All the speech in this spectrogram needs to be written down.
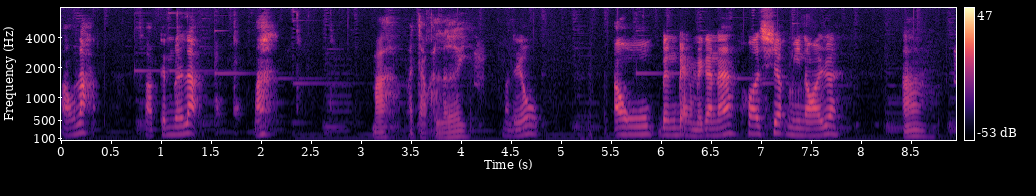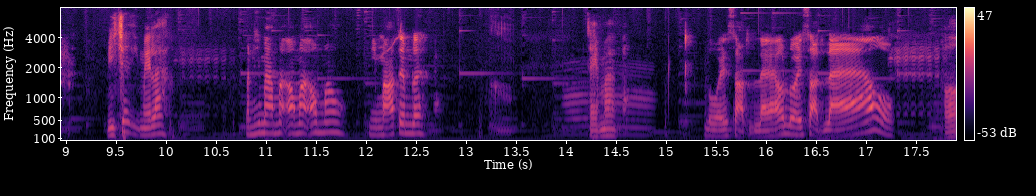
เอาละสับเต็มเลยล่ะมา มา มาจับกันเลย มาเร็ว เอาแบ่งๆไปกันนะเพอเชือกมีน้อยด้วย อ่า มีเชือกอีกไหมล่ะ มันที่มา มาเอามา เอาเมา มีม้าเต็มเลย ใจมาก รวยสัตว์แล้ว รวยสัตว์แล้วโอ้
